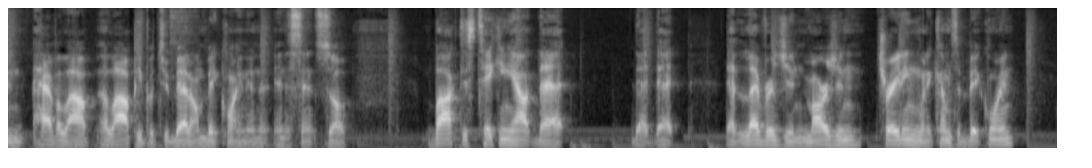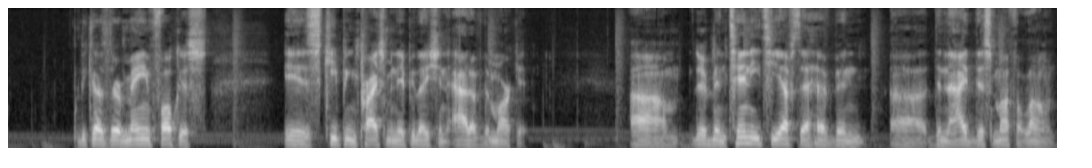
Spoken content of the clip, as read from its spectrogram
and have allow allow people to bet on Bitcoin in a, in a sense. So Bakkt is taking out that that that that leverage and margin trading when it comes to Bitcoin because their main focus is keeping price manipulation out of the market. Um, there have been 10 ETFs that have been uh, denied this month alone.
